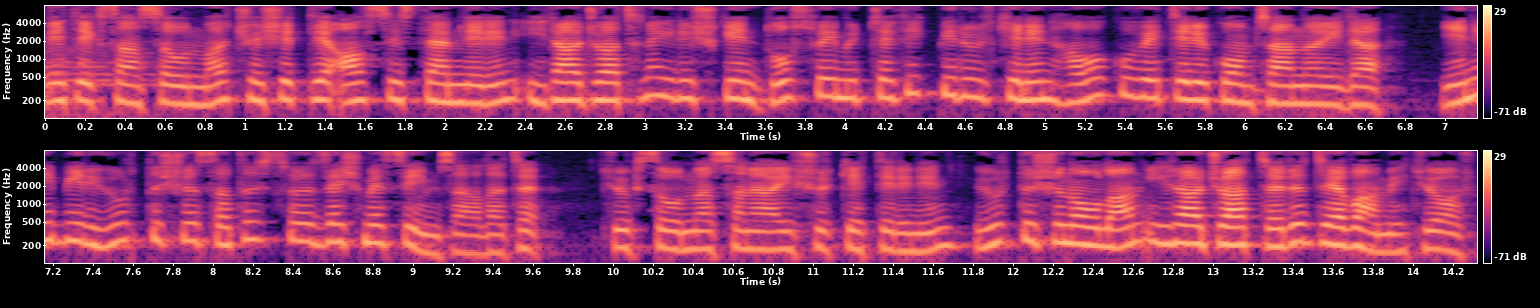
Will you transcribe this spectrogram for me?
Meteksan Savunma, çeşitli alt sistemlerin ihracatına ilişkin dost ve müttefik bir ülkenin Hava Kuvvetleri Komutanlığı'yla yeni bir yurt dışı satış sözleşmesi imzaladı. Türk savunma sanayi şirketlerinin yurt dışına olan ihracatları devam ediyor.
